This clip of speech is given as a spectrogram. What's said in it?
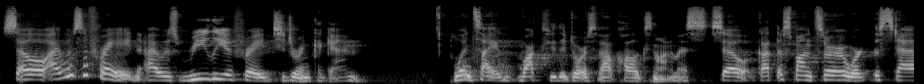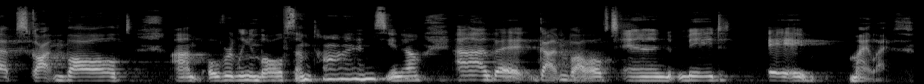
So I was afraid. I was really afraid to drink again once I walked through the doors of Alcoholics Anonymous. So got the sponsor, worked the steps, got involved, um, overly involved sometimes, you know, uh, but got involved and made a my life.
